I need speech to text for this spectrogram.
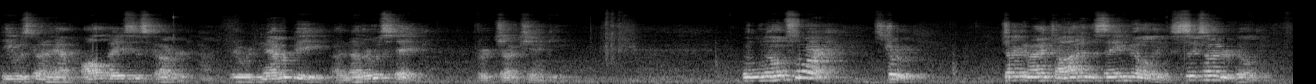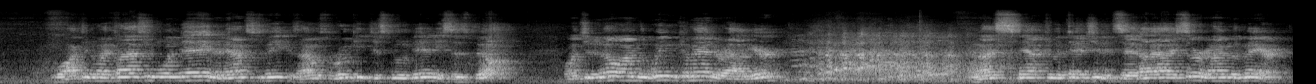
He was going to have all bases covered. There would never be another mistake for Chuck Shanke. Little known story. It's true. Chuck and I taught in the same building, 600 building. Walked into my classroom one day and announced to me, because I was the rookie, just moved in, he says, Bill, I want you to know I'm the wing commander out here. and I snapped to attention and said, aye, aye, sir, and I'm the mayor.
